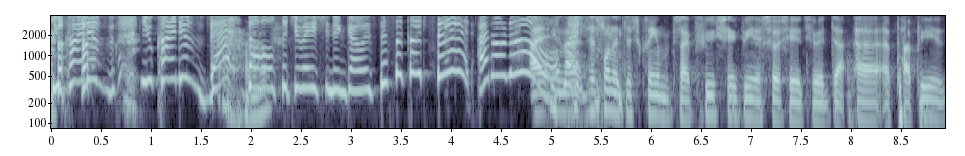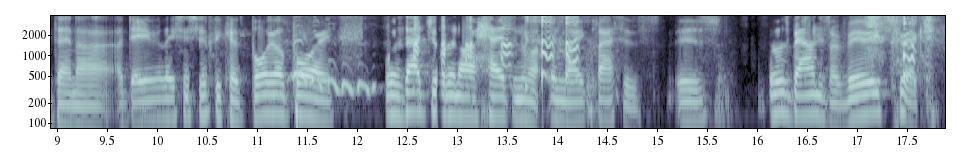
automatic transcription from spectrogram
you kind of you kind of vet the whole situation and go is this a good fit? I don't I, know. I Like- just want to disclaim because I appreciate being associated to a, uh, a puppy than uh, a dating relationship because boy oh boy was that drilled in our heads in my, in my classes is those boundaries are very strict.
